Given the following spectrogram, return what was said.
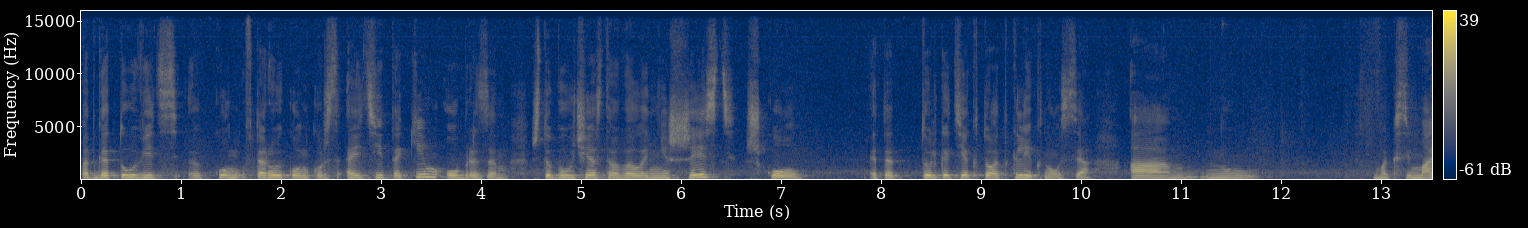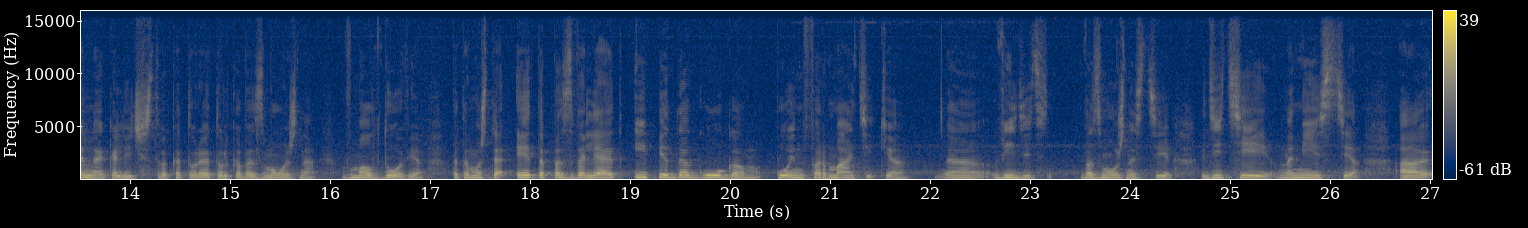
подготовить э, кон, второй конкурс IT таким образом, чтобы участвовало не шесть школ, это только те, кто откликнулся, а ну, максимальное количество, которое только возможно в Молдове, потому что это позволяет и педагогам по информатике э, видеть возможности детей на месте, э,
